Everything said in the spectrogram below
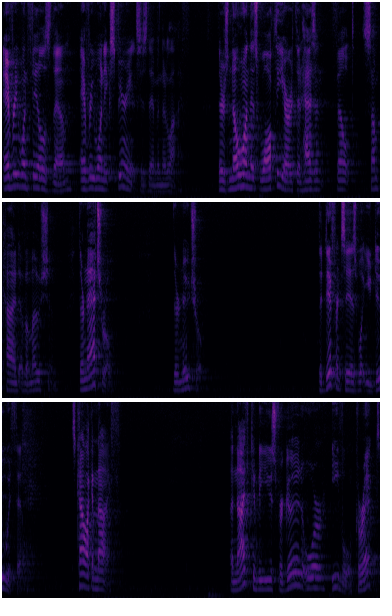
Everyone feels them, everyone experiences them in their life. There's no one that's walked the earth that hasn't felt some kind of emotion. They're natural, they're neutral. The difference is what you do with them. It's kind of like a knife. A knife can be used for good or evil, correct?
